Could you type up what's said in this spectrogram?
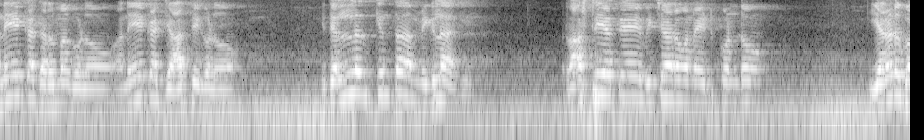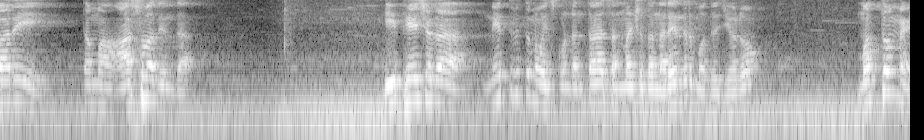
ಅನೇಕ ಧರ್ಮಗಳು, ಅನೇಕ ಜಾತಿಗಳು ಇದೆಲ್ಲದಕ್ಕಿಂತ ಮಿಗಿಲಾಗಿ ರಾಷ್ಟ್ರೀಯತೆ ವಿಚಾರವನ್ನು ಇಟ್ಕೊಂಡು ಎರಡು ಬಾರಿ ತಮ್ಮ ಆಶ್ವಾದಿಂದ ಈ ದೇಶದ ನೇತೃತ್ವ ವಹಿಸಿಕೊಂಡಂತ ಸನ್ಮಾನಿಸಿದ ನರೇಂದ್ರ ಮೋದಿಜಿಯವರು ಮತ್ತೊಮ್ಮೆ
